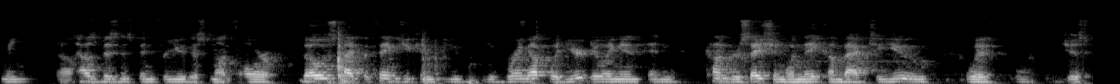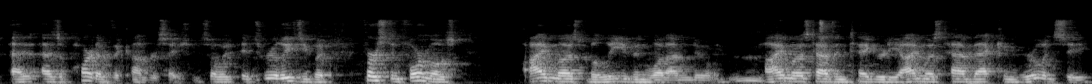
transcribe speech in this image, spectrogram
I mean, know, how's business been for you this month, or those type of things you can you, you bring up what you're doing in, in conversation when they come back to you with just as, as a part of the conversation. So it, it's real easy. But first and foremost, I must believe in what I'm doing. Mm, I must have integrity. I must have that congruency,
